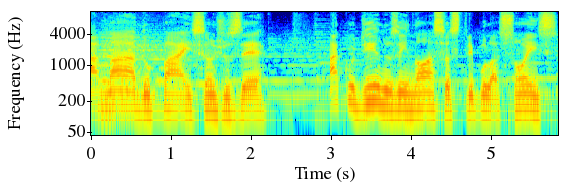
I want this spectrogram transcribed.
Amado Pai São José, acudir-nos em nossas tribulações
